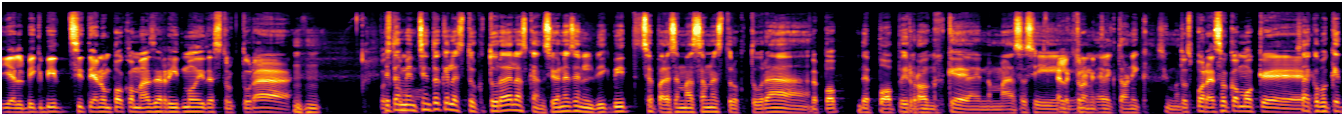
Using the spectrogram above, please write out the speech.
Y el big beat sí tiene un poco más de ritmo y de estructura. pues, y también como siento que la estructura de las canciones en el Big Beat se parece más a una estructura De pop. de pop y rock que nomás así Electrónica. Entonces por eso como que o sea, como que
